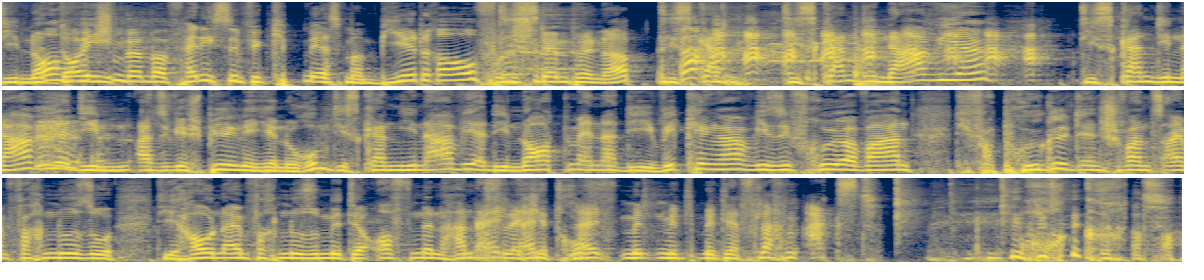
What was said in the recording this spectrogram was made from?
die Norwegen, Deutschen, wenn wir fertig sind, wir kippen erstmal ein Bier drauf. Die stempeln ab. die, Skan die Skandinavier, die Skandinavier, die, also wir spielen ja hier nur rum, die Skandinavier, die Nordmänner, die Wikinger, wie sie früher waren, die verprügeln den Schwanz einfach nur so, die hauen einfach nur so mit der offenen Handfläche nein, drauf. nein, mit, mit, mit der flachen Axt. Oh Gott.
